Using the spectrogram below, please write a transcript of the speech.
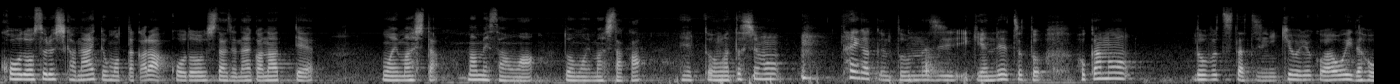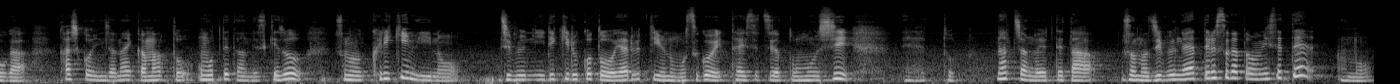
行動するしかないと思ったから行動したんじゃないかなって思いました。豆さんはどう思いましたか？えっと私も大河君と同じ意見でちょっと他の動物たちに協力を仰いだ方が賢いんじゃないかなと思ってたんですけどそのクリキンディの自分にできることをやるっていうのもすごい大切やと思うし、えっとなっちゃんが言ってたその自分がやってる姿を見せてあの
